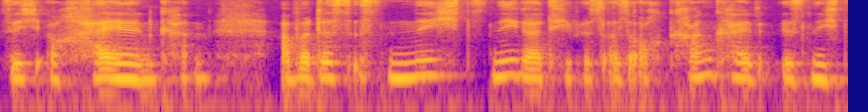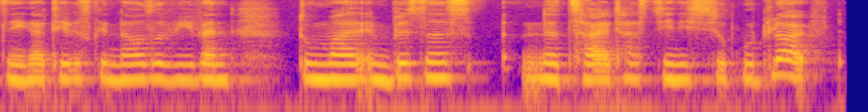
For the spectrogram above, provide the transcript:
sich auch heilen kann. Aber das ist nichts Negatives. Also auch Krankheit ist nichts Negatives, genauso wie wenn du mal im Business eine Zeit hast, die nicht so gut läuft.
